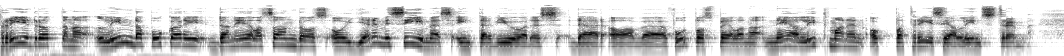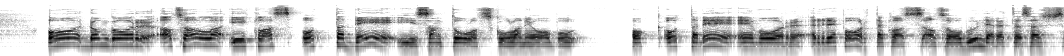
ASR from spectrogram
Friidrottarna Linda Pukari, Daniela Sandos och Jeremy Simes intervjuades där av eh, fotbollsspelarna Nea Littmanen och Patricia Lindström. Och de går alltså alla i klass 8D i Sankt Olofsskolan i Åbo. Och 8D är vår reporterklass, alltså Åbo underrättelsers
